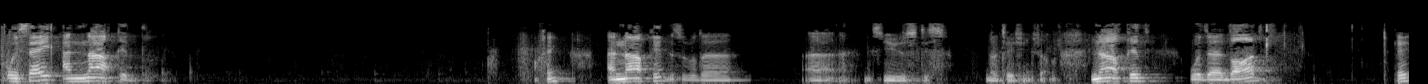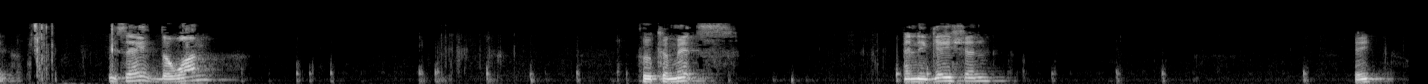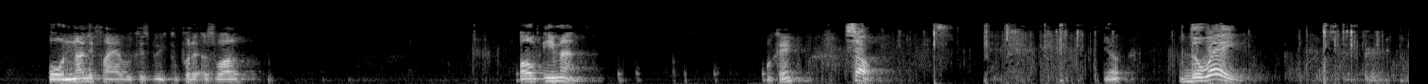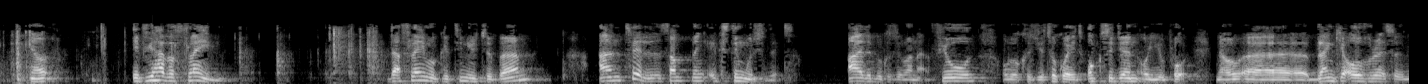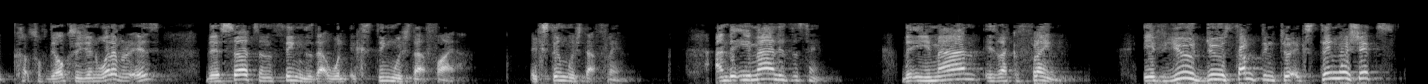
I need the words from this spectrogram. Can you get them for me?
we say an-naqid. Okay, an-naqid. This is what the uh, let's use this notation, inshallah. Naqid with a dad. Okay, we say the one who commits a negation Okay? Or nullifier, because we could put it as well, of Iman. Okay? So, you know, the way, you know, if you have a flame, that flame will continue to burn until something extinguishes it. Either because you run out of fuel, or because you took away its oxygen, or you put, you know, a uh, blanket over it so it cuts off the oxygen, whatever it is, there's certain things that will extinguish that fire. Extinguish that flame. And the iman is the same. The iman is like a flame. If you do something to extinguish it,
